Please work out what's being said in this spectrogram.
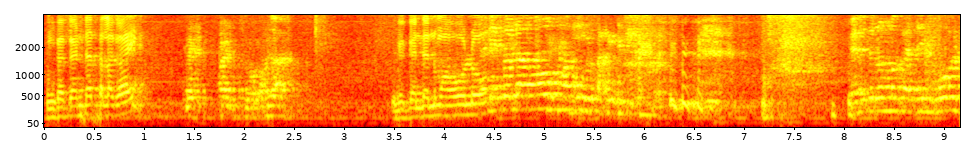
Ang gaganda talaga eh. Eh, ka na. Ang gaganda ng mga ulo. Ganito lang ako makita. Ganito lang mag-assemble.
